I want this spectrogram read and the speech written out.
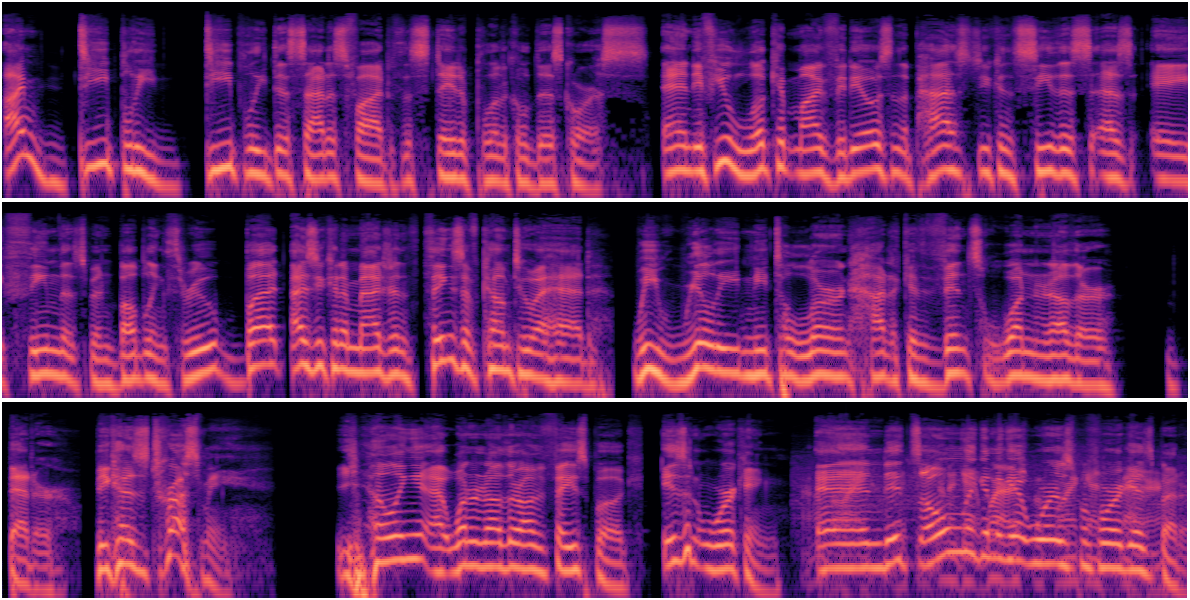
I'm deeply, deeply dissatisfied with the state of political discourse. And if you look at my videos in the past, you can see this as a theme that's been bubbling through. But as you can imagine, things have come to a head. We really need to learn how to convince one another better. Because trust me, yelling at one another on Facebook isn't working. Oh, and it's only going to get worse before it gets better.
